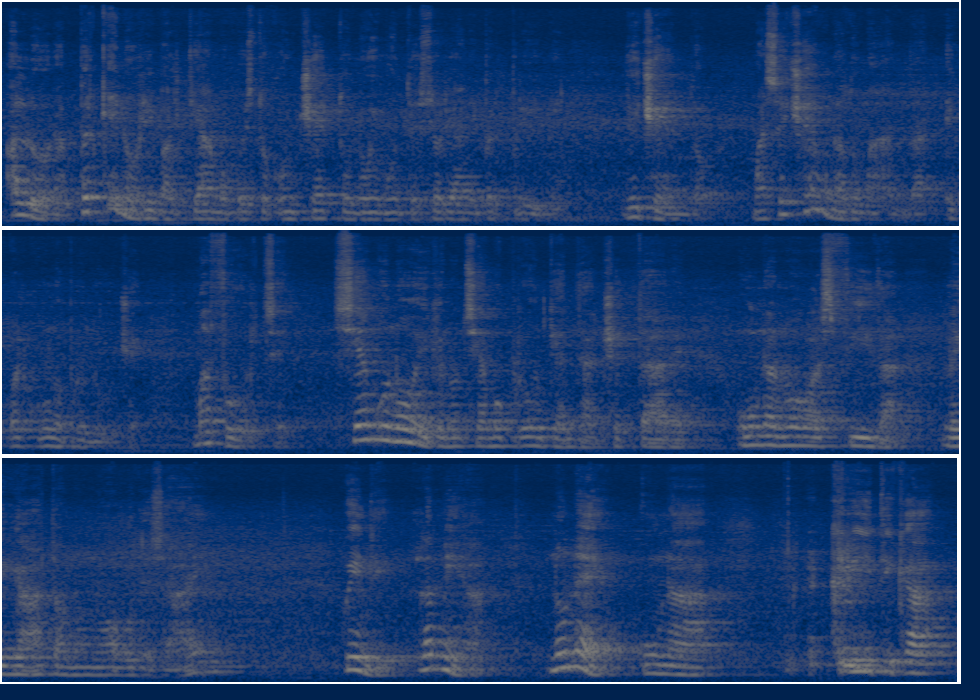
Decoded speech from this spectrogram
Allora, perché non ribaltiamo questo concetto noi montessoriani per primi, dicendo, ma se c'è una domanda e qualcuno produce, ma forse siamo noi che non siamo pronti ad accettare una nuova sfida legata a un nuovo design. Quindi la mia non è una critica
